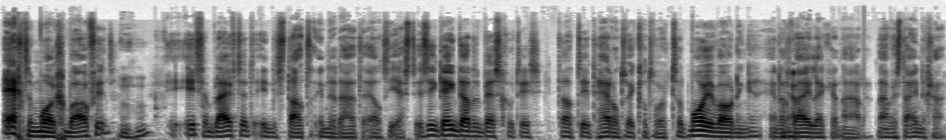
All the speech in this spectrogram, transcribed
echt een mooi gebouw vind, Mhm. is en blijft het in de stad inderdaad de LTS. Dus ik denk dat het best goed is dat dit herontwikkeld wordt tot mooie woningen en dat Ja. wij lekker naar, naar Westeinde gaan.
